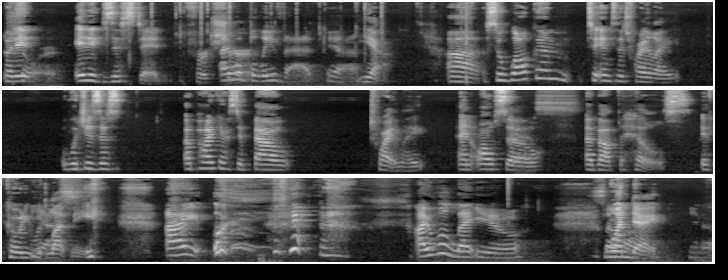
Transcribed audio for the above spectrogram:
but sure. it it existed for sure. I will believe that. Yeah. Yeah. Uh, so welcome to Into the Twilight, which is this, a podcast about Twilight and also Yes. about the hills. If Cody would let me. I I will let you so, One day. You know.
